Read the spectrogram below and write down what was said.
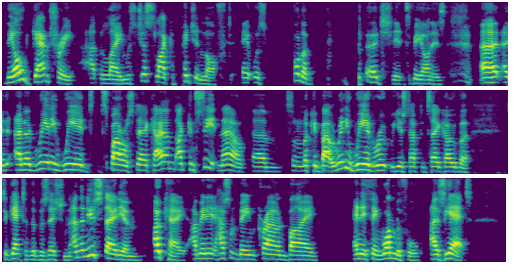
the old gantry at the lane was just like a pigeon loft. It was full of bird shit, to be honest, uh, and, and, a really weird spiral staircase. I, I can see it now, um, sort of looking back. A really weird route we used to have to take over to get to the position. And the new stadium, okay, I mean, it hasn't been crowned by anything wonderful as yet,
